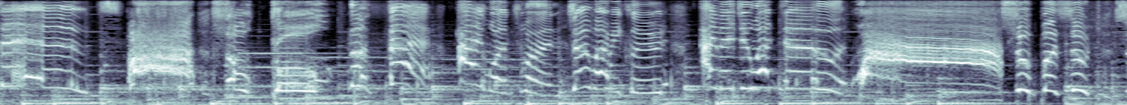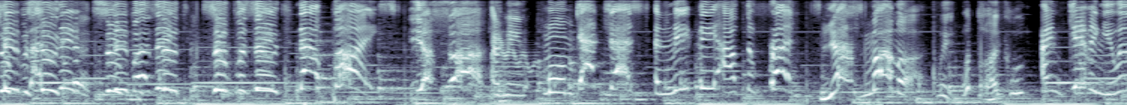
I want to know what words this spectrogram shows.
suits! Ah, so cool. Not fair! I want one! Don't worry, Clued! I made you one too! Super, Super suit, suit, super super suit, super suit. Now, boys! Yes, sir. I mean, Mom. Get dressed and meet me out the front! Yes, Mama. Wait, what the heck, Luke? I'm giving you a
